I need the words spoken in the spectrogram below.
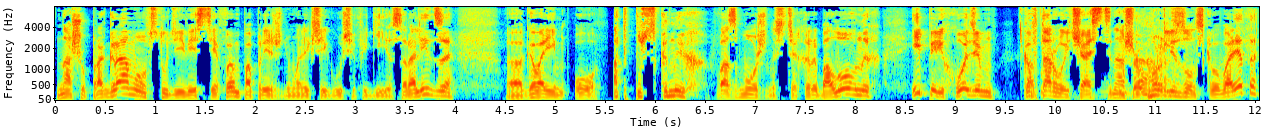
нашу программу. В студии Вести ФМ по-прежнему Алексей Гусев и Гия Саралидзе. Э, говорим о отпускных возможностях рыболовных и переходим ко второй части нашего да. марлезонского балета.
